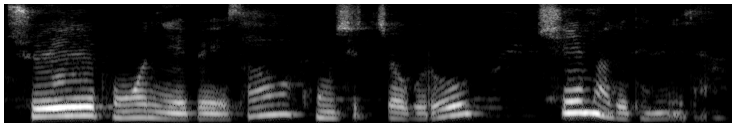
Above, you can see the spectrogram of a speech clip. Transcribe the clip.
주일 봉헌 예배에서 공식적으로 취임하게 됩니다.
